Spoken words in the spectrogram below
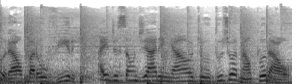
Plural para ouvir. A edição diária em áudio do Jornal Plural.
